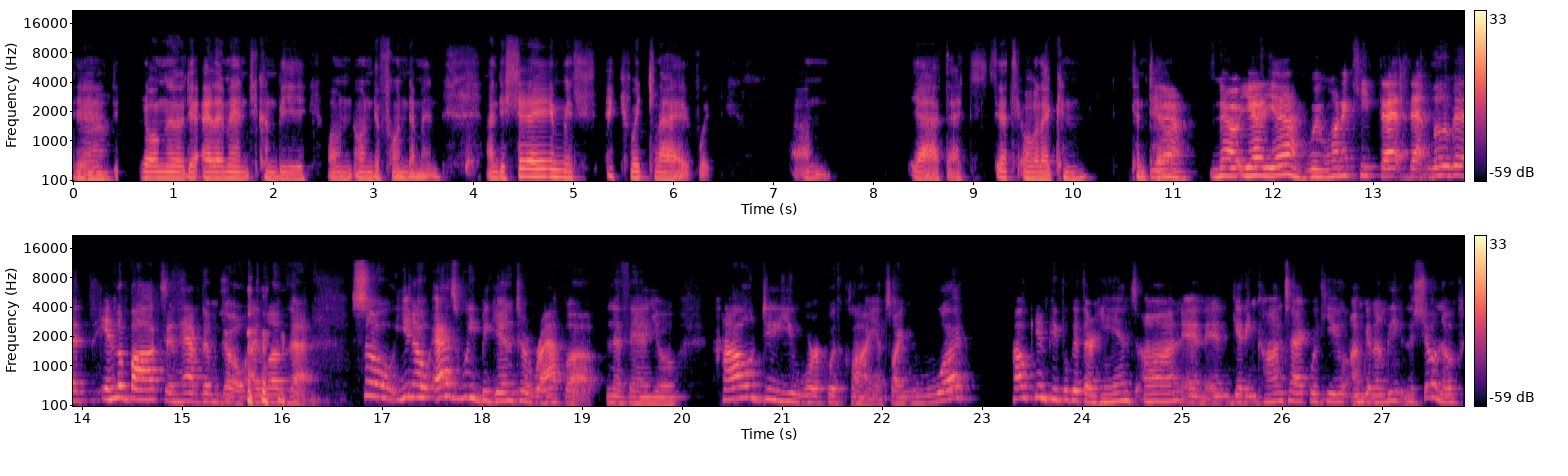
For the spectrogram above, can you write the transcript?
the, yeah. the stronger the element can be on on the fundament. And the same is with life with um yeah that's that's all i can can tell. Yeah. No yeah yeah. We want to keep that that little bit in the box and have them go. I love that. So you know as we begin to wrap up nathanael how do you work with clients? Like what how can people get their hands on and, and get in contact with you? I'm going to leave it in the show notes,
